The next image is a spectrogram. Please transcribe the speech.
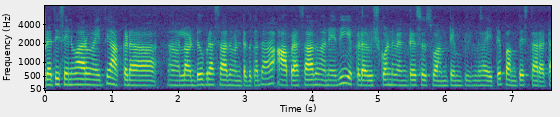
ప్రతి శనివారం అయితే అక్కడ లడ్డు లడ్డూ ప్రసాదం ఉంటుంది కదా ఆ ప్రసాదం అనేది ఇక్కడ రుషికొండ వెంకటేశ్వర స్వామి టెంపుల్గా అయితే పంపిస్తారట.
